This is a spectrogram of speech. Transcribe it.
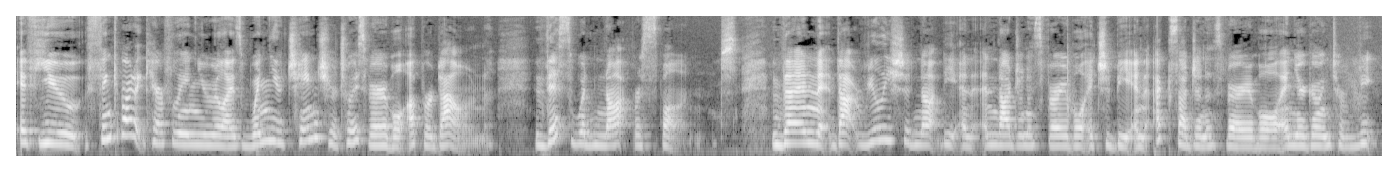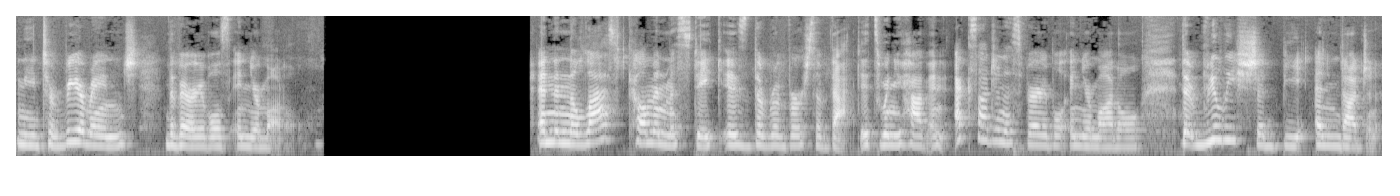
If you think about it carefully and you realize when you change your choice variable up or down, this would not respond, then that really should not be an endogenous variable, it should be an exogenous variable, and you're going to need to rearrange the variables in your model. And then the last common mistake is the reverse of that. It's when you have an exogenous variable in your model that really should be endogenous.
